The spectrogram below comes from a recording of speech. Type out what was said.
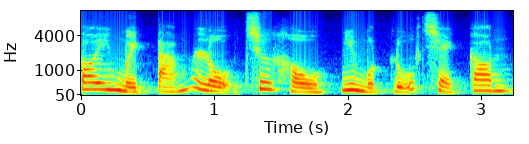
coi 18 lộ chư hầu như một lũ trẻ con.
